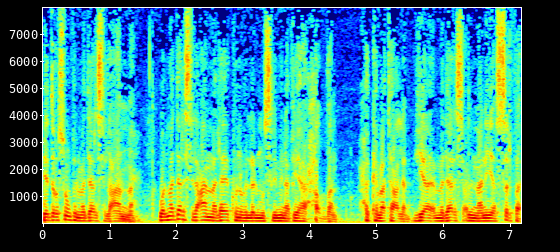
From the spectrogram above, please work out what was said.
يدرسون في المدارس العامة والمدارس العامة لا يكون للمسلمين فيها حظا كما تعلم هي مدارس علمانية صرفة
